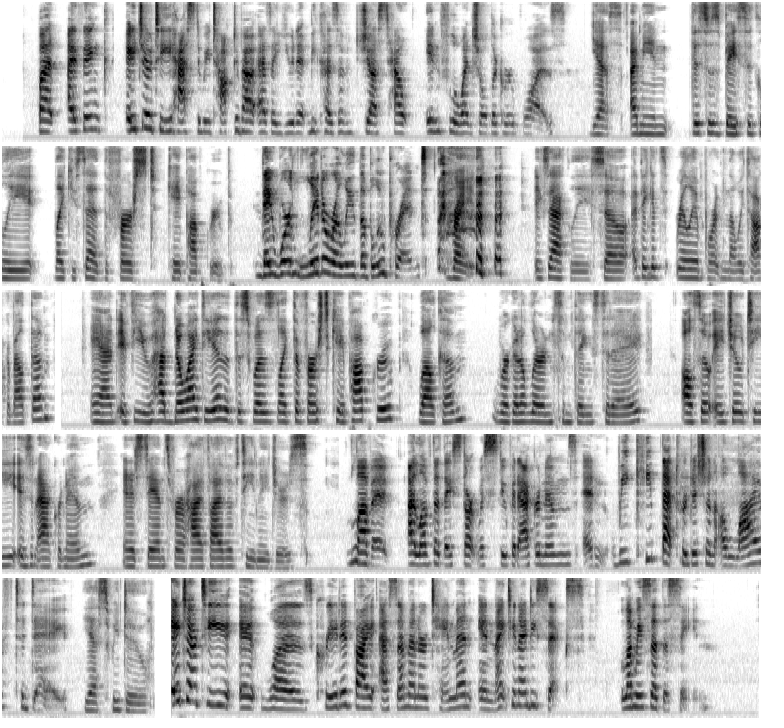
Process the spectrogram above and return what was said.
But I think HOT has to be talked about as a unit because of just how influential the group was. Yes, I mean, this was basically, like you said, the first K pop group. They were literally the blueprint. Right. exactly. So I think it's really important that we talk about them. And if you had no idea that this was like the first K pop group, welcome. We're going to learn some things today. Also, HOT is an acronym and it stands for High Five of Teenagers. Love it. I love that they start with stupid acronyms and we keep that tradition alive today. Yes, we do. HOT, it was created by SM Entertainment in 1996. Let me set the scene.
